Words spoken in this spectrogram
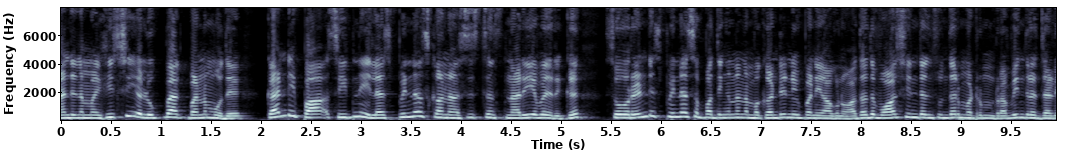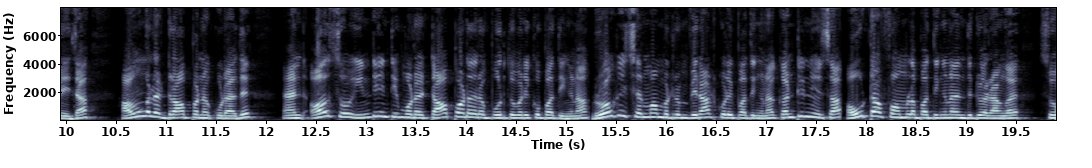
அண்ட் நம்ம ஹிஸ்ட்ரியை லுக் பேக் பண்ணும்போது கண்டிப்பாக சிட்னியில் ஸ்பின்னர்ஸ்க்கான அசிஸ்டன்ஸ் நிறையவே இருக்குது ஸோ ரெண்டு ஸ்பின்னர்ஸை பார்த்தீங்கன்னா நம்ம கண்டினியூ பண்ணி ஆகணும் அதாவது வாஷிங்டன் சுந்தர் மற்றும் ரவீந்திர ஜடேஜா அவங்கள ட்ராப் பண்ணக்கூடாது. அண்ட் ஆல்சோ இந்தியன் டீமோட டாப் ஆர்டரை பொறுத்த வரைக்கும் பாத்தீங்கன்னா ரோஹித் சர்மா மற்றும் விராட் கோலி பாத்தீங்கன்னா கண்டினியூஸா அவுட் ஆஃப் ஃபார்ம்ல பாத்தீங்கன்னா இருந்துட்டு வராங்க. ஸோ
